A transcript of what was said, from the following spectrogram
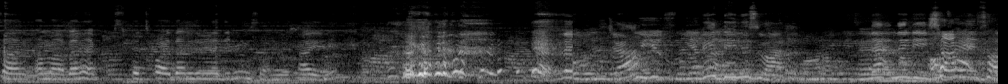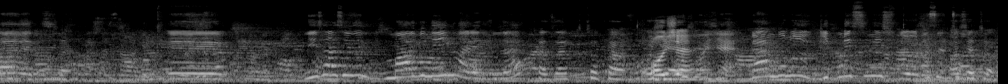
Sen ama ben hep Spotify'dan dinlediğimi mi sanıyorsun? Hayır. Ve deniz var. Ne, ne diyeyim? Sahil, sahil. Evet. Ee, Nisan senin mavi neyin var elinde? Kazak, toka, Oje. Ben bunu gitmesini istiyorum. aseton. Evet.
